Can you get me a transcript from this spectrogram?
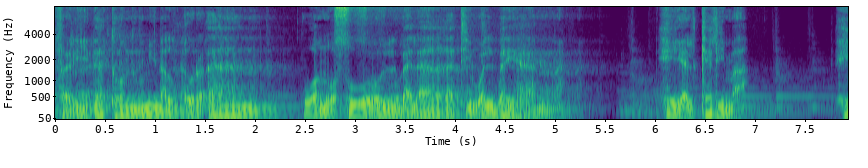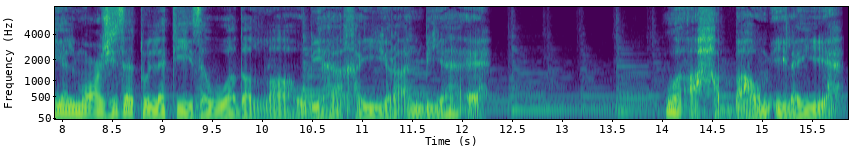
فريدة من القرآن ونصوع البلاغة والبيان. هي الكلمة هي المعجزة التي زود الله بها خير أنبيائه وأحبهم إليه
